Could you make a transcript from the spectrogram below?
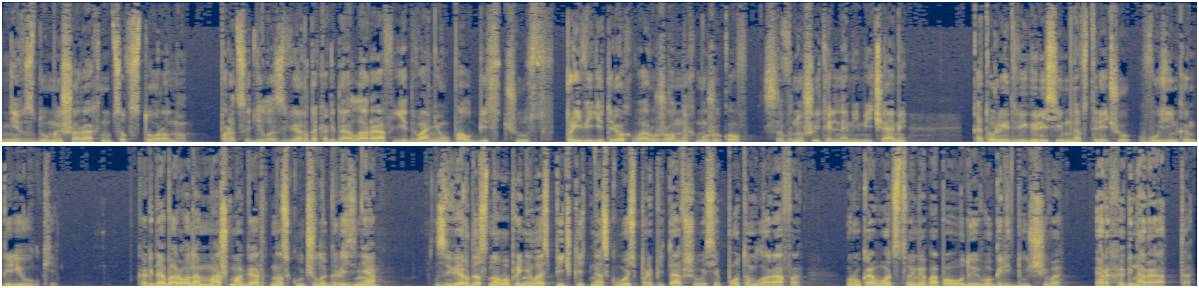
«Не вздумай шарахнуться в сторону», – процедила Зверда, когда Лараф едва не упал без чувств при виде трех вооруженных мужиков с внушительными мечами, которые двигались им навстречу в узеньком переулке. Когда бароном Машмагард наскучила грызня, Зверда снова принялась пичкать насквозь пропитавшегося потом Ларафа руководствами по поводу его грядущего эрхогноратта.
